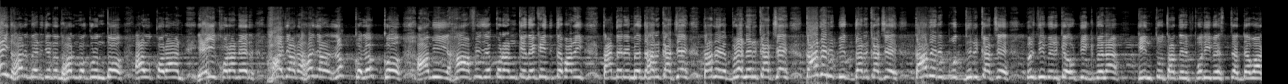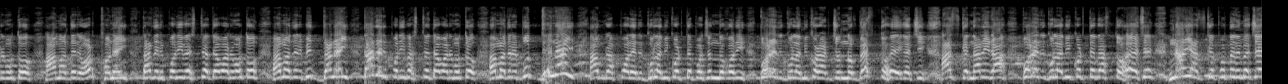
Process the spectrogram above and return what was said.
এই ধর্মের যেটা ধর্মগ্রন্থ, আল কোরআন, এই কোরআনের হাজার হাজার লক্ষ লক্ষ আমি হাফিজে কোরআনকে দেখে দিতে পারি, তাদের মেধার কাছে, তাদের ব্রেনের কাছে, তাদের বিদ্যার কাছে, তাদের বুদ্ধির কাছে পৃথিবীর কেউ টিকবে না। কিন্তু তাদের পরিবেশটা দেওয়ার মতো আমাদের অর্থ নেই, তাদের পরিবেশটা দেওয়ার মতো আমাদের বিদ্যা নেই, তাদের পরিবেশটা দেওয়ার মতো আমাদের বুদ্ধি নেই। আমরা পরের গোলামি করতে পছন্দ করি, পরের গোলামি করার জন্য ব্যস্ত হয়ে গেছি। আজকে নারীরা পরের গোলামি করতে ব্যস্ত হয়েছে। নারী আজকে পথে নেমেছে,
